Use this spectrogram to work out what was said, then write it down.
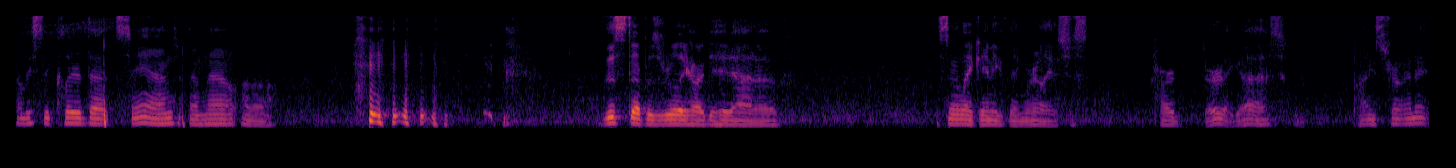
At least it cleared that sand and now oh. this stuff is really hard to hit out of. It's not like anything really, it's just hard dirt, I guess. Pine straw in it.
